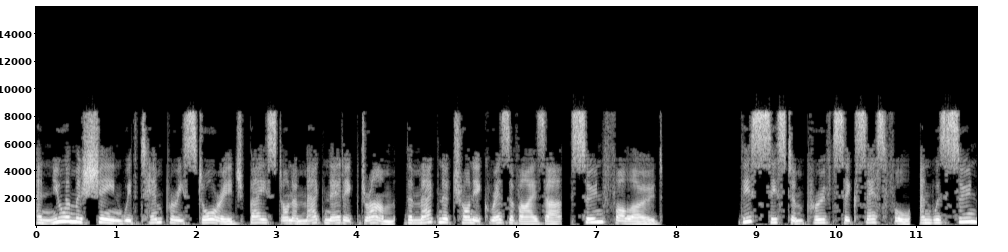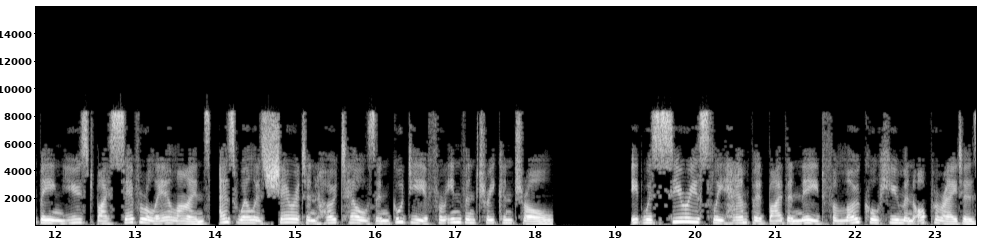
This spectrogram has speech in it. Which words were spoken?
A newer machine with temporary storage based on a magnetic drum, the magnetronic reservisor, soon followed. This system proved successful, and was soon being used by several airlines, as well as Sheraton Hotels and Goodyear for inventory control. It was seriously hampered by the need for local human operators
